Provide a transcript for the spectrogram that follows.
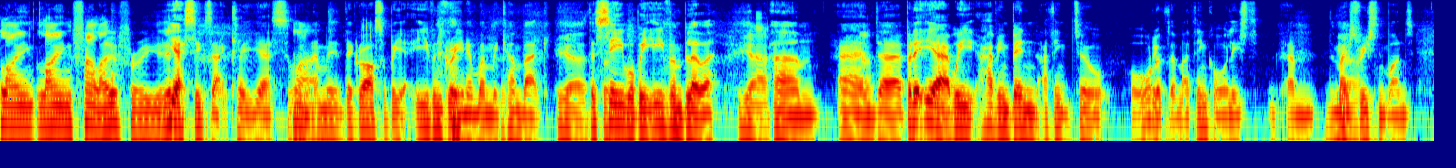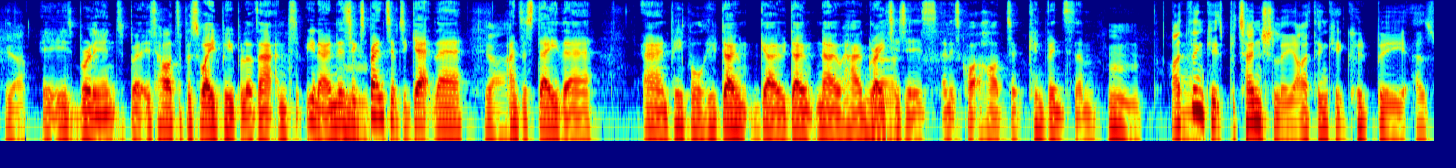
lying, lying fallow for a year. Yes, exactly. Yes. Well, Hmm. I mean, the grass will be even greener when we come back. Yeah, The sea will be even bluer. Yeah. Um, and uh, but it, yeah, we having been, I think, to all of them, I think, or at least um, the most Yeah. recent ones. Yeah. It is brilliant, but it's hard to persuade people of that, and you know, and it's expensive to get there. Yeah. and to stay there. And people who don't go don't know how great Yeah. it is, and it's quite hard to convince them. Hmm. I think it's potentially. I think it could be as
